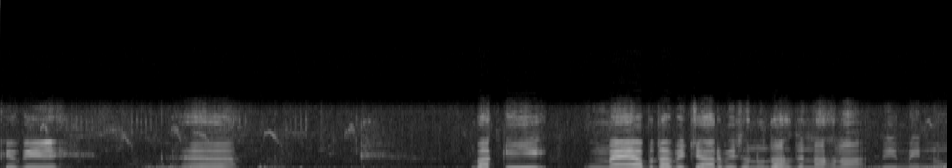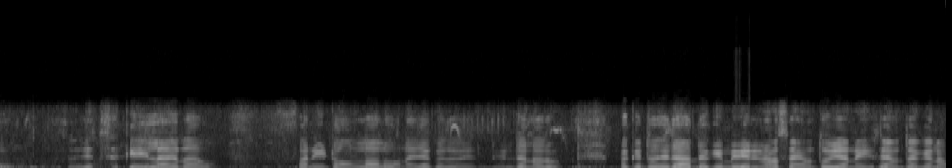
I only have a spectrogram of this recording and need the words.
ਕਿਉਂਕਿ ਬਾਕੀ ਮੈਂ ਆਪਦਾ ਵਿਚਾਰ ਵੀ ਤੁਹਾਨੂੰ ਦੱਸ ਦਿੰਦਾ ਹਨਾ, ਵੀ ਮੈਨੂੰ ਜਿੱਥੇ ਤੱਕ ਇਹ ਲੱਗਦਾ ਵਾ ਫਨੀ ਟਾਊਨ ਲਾ ਲਓ ਨਾ ਜਾਂ ਕੁਝ ਇਦਾਂ ਲਾ ਲਓ। ਬਾਕੀ ਤੁਸੀਂ ਦੱਸ ਦਿਓ ਕਿ ਮੇਰੇ ਨਾਲ ਸਹਿਮਤ ਹੋ ਜਾਂ ਨਹੀਂ ਸਹਿਮਤ ਹੋ, ਕਿ ਨਾ,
